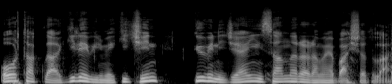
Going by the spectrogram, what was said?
ortaklığa girebilmek için güveneceği insanlar aramaya başladılar.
